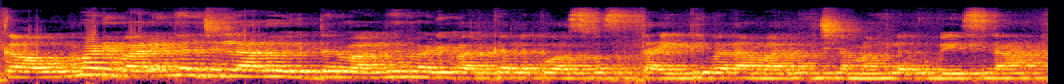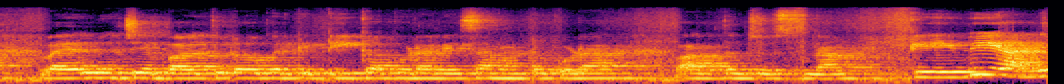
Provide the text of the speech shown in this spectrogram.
ఇక ఉమ్మడి వరంగల్ జిల్లాలో ఇద్దరు అంగన్వాడీ వర్కర్లకు అస్వస్థత. ఇటీవల మరణించిన మహిళకు వేసిన వైరల్ నుంచే బాధితుల్లో ఒకరికి టీకా కూడా వేశామంటూ కూడా వార్తలు చూస్తున్నాం. ఇక ఇవి అన్ని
